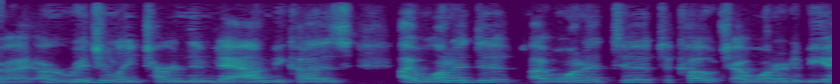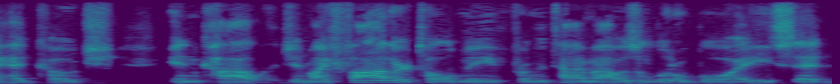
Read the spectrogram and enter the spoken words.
uh, originally turned them down because I wanted to. I wanted to, to coach. I wanted to be a head coach in college. And my father told me from the time I was a little boy, he said,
